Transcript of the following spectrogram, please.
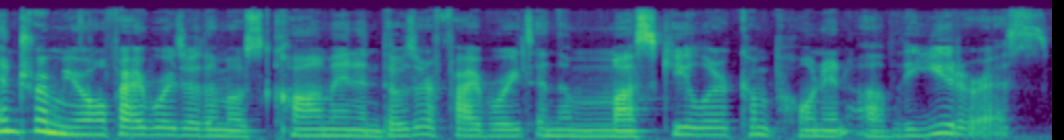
Intramural fibroids are the most common, and those are fibroids in the muscular component of the uterus.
